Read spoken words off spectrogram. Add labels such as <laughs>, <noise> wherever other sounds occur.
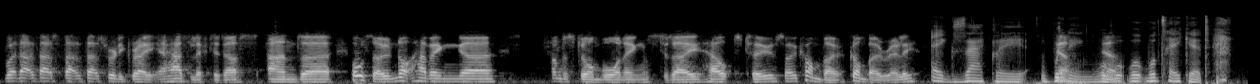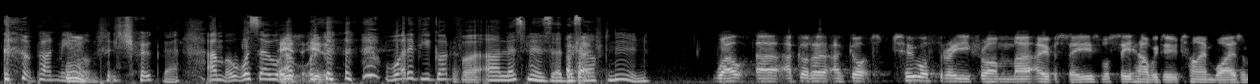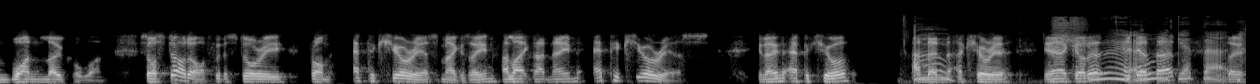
well, that, that's that, that's really great. It has lifted us, and uh, also not having uh, thunderstorm warnings today helped too. So combo, combo really. Exactly, winning. yeah. We'll, we'll, we'll take it. <coughs> Pardon me, oh, <laughs> joke there. Um, so uh, <laughs> what have you got for our listeners uh, this Okay. afternoon? Well, uh, I've got a, I've got two or three from uh, overseas. We'll see how we do time wise, and one local one. So I'll start off with a story from Epicurious magazine. I like that name, Epicurious. You know, Epicure, and then Oh. a curious. Yeah, <laughs> got it. Sure, You get oh, I that? get that. So,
